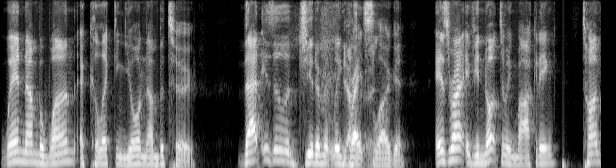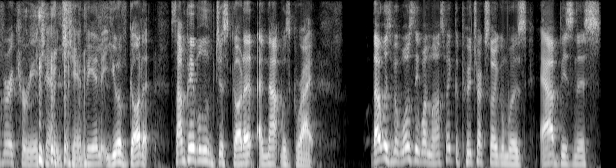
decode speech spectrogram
"We're number one at collecting your number two. That is a legitimately Yeah, great good. slogan. Ezra, if you're not doing marketing, time for a career change champion. You have got it. Some people have just got it, and that was great. That was, but was the one last week? The poo truck slogan was "Our business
